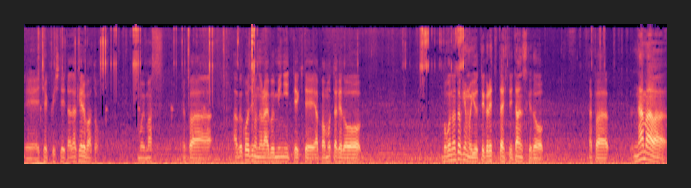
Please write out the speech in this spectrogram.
えー、チェックしていただければと思います。やっぱ、安倍浩二君のライブ見に行ってきて、やっぱ思ったけど、僕の時も言ってくれてた人いたんですけど、やっぱ生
